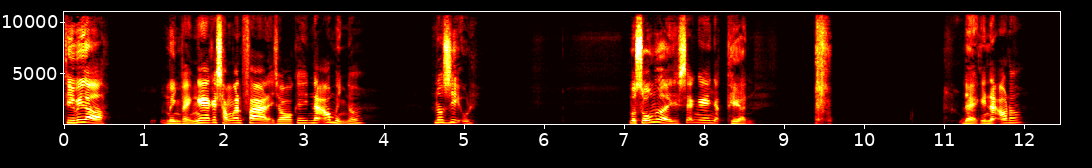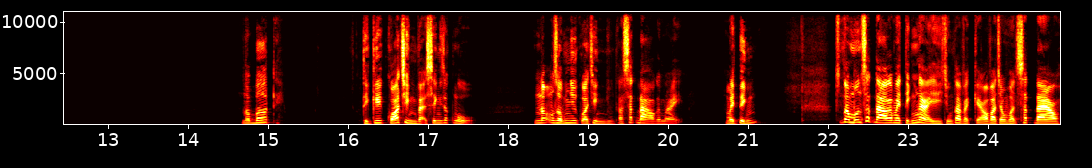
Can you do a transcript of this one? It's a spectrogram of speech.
Thì bây giờ mình phải nghe cái sóng alpha để cho cái não mình nó nó dịu đi. Một số người sẽ nghe nhạc thiền để cái não nó nó bớt đi. Thì cái quá trình vệ sinh giấc ngủ, nó cũng giống như quá trình chúng ta sắt đao cái máy máy tính chúng ta muốn sắt đao cái máy tính này thì chúng ta phải kéo vào trong phần sắt đao.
